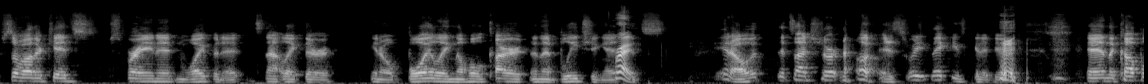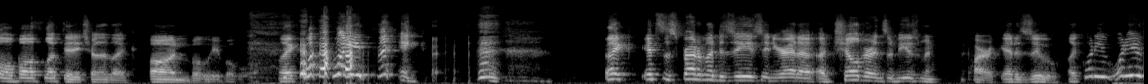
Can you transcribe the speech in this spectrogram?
some other kids spraying it and wiping it. It's not like they're you know boiling the whole cart and then bleaching it. Right. it's you know it, it's on short notice. What do you think he's gonna do? And the couple both looked at each other like unbelievable. Like what, what do you think? Like it's the spread of a disease and you're at a, a children's amusement park at a zoo like what do you what do you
